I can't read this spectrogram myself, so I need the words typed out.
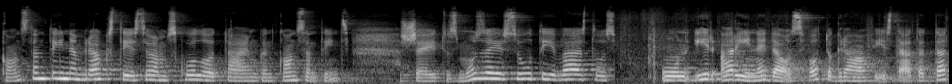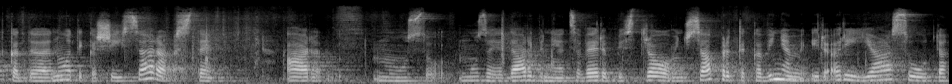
Konstantīnam rakstīja savam skolotājam, gan Konstantīns šeit uz muzeju sūtīja vēstules. Un ir arī nedaudz fotografijas. Tātad, tad, kad eh, notika šī sarakste ar mūsu muzeja darbiniece Vera Bistrova, viņš saprata, ka viņam ir arī jāsūta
